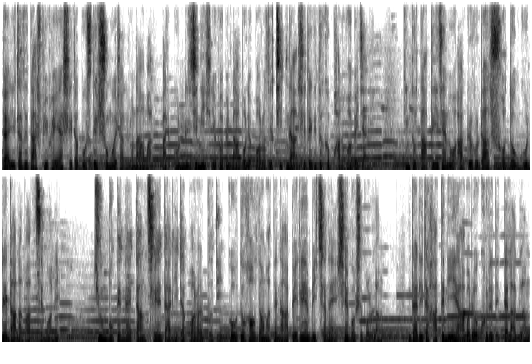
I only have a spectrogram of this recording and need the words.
ডায়েরিটাতে দাসপি ভাইয়া সেটা বুঝতে সময় লাগল না আমার, আর অন্যের জিনিস এভাবে না বলে বলা যে ঠিক না, সেটা কিন্তু খুব ভালোভাবে জানি। কিন্তু তাতেই যেন আগ্রহটা শত গুণে দানা বাঁধছে মনে। চুম্বকের ন্যায় টানছে ডায়েরিটা পড়ার প্রতি কৌতূহল দমাতে না পেরে বিছানায় এসে বসে পড়লাম। ডায়েরিটা হাতে নিয়ে আবারও খুলে দিতে লাগলাম।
